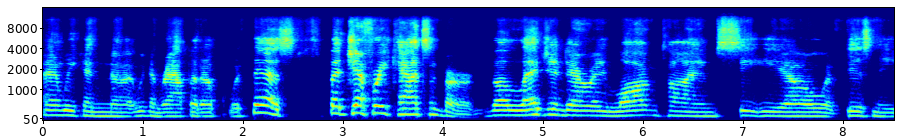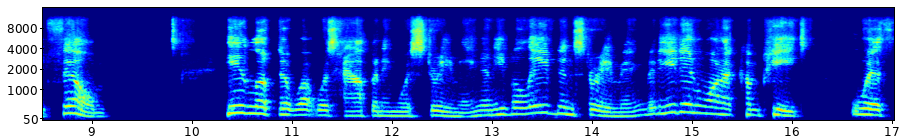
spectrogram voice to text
and we can uh, we can wrap it up with this. But Jeffrey Katzenberg, the legendary longtime CEO of Disney Film, he looked at what was happening with streaming, and he believed in streaming, but he didn't want to compete with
